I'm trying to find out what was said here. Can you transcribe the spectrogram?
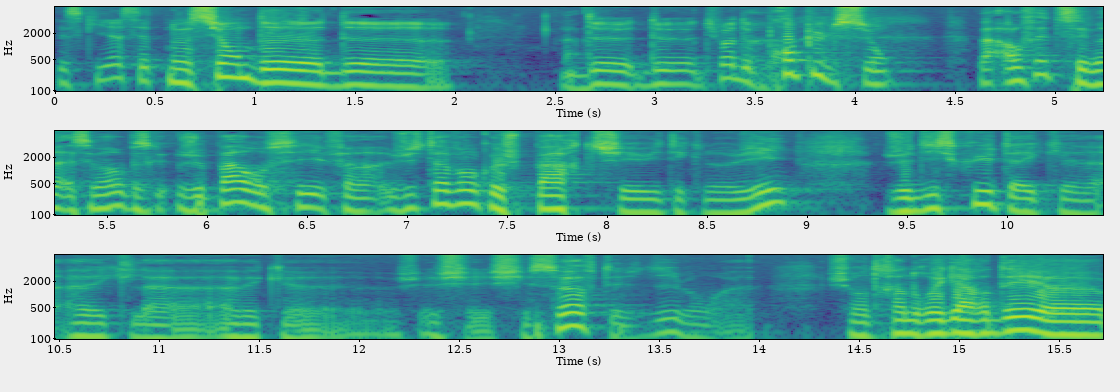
est-ce qu'il y a cette notion de, de, de, de- tu vois, de propulsion? Bah, en fait, c'est ma- c'est marrant parce que je pars aussi, enfin, juste avant que je parte chez UI Technologies, je discute avec, euh, avec, la, avec euh, chez, chez- Soft et je dis, bon, euh, je suis en train de regarder euh,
